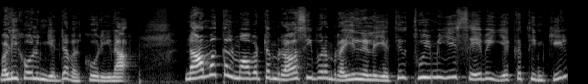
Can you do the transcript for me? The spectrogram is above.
வழிகோலும் என்று அவர் கூறினார். நாமக்கல் மாவட்டம் ராசிபுரம் ரயில் நிலையத்தில் தூய்மையே சேவை இயக்கத்தின் கீழ்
